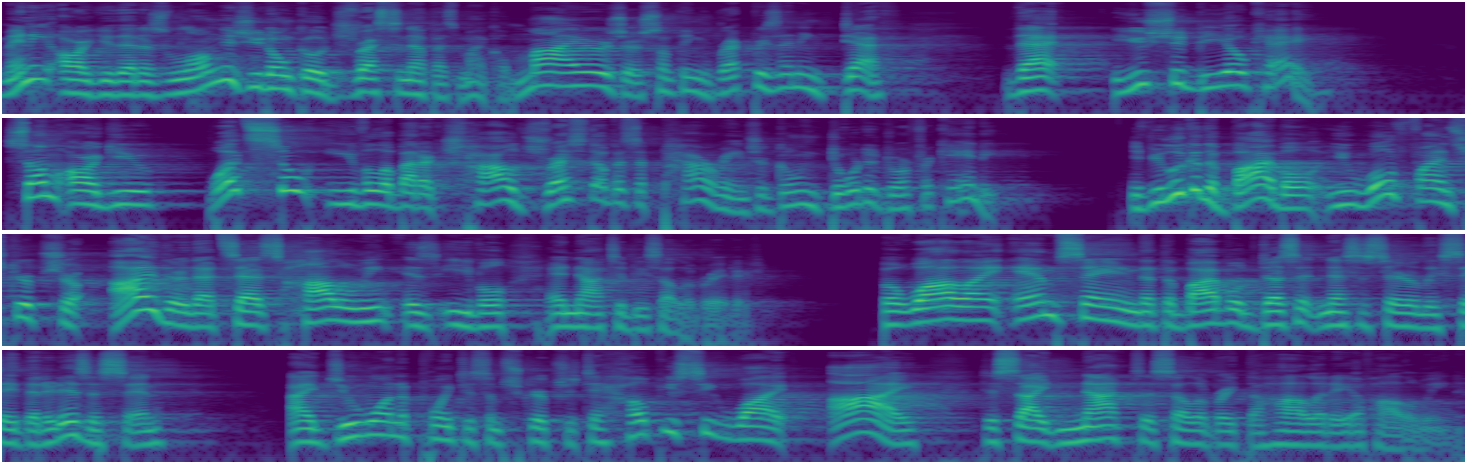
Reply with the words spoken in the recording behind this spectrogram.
Many argue that as long as you don't go dressing up as Michael Myers or something representing death, that you should be okay. Some argue, what's so evil about a child dressed up as a Power Ranger going door to door for candy? If you look at the Bible, you won't find scripture either that says Halloween is evil and not to be celebrated. But while I am saying that the Bible doesn't necessarily say that it is a sin, I do want to point to some scripture to help you see why I decide not to celebrate the holiday of Halloween.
